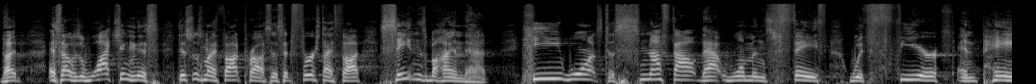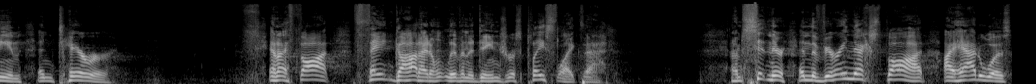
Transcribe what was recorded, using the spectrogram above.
But as I was watching this, this was my thought process. At first, I thought, Satan's behind that. He wants to snuff out that woman's faith with fear and pain and terror. And I thought, thank God I don't live in a dangerous place like that. I'm sitting there, and the very next thought I had was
